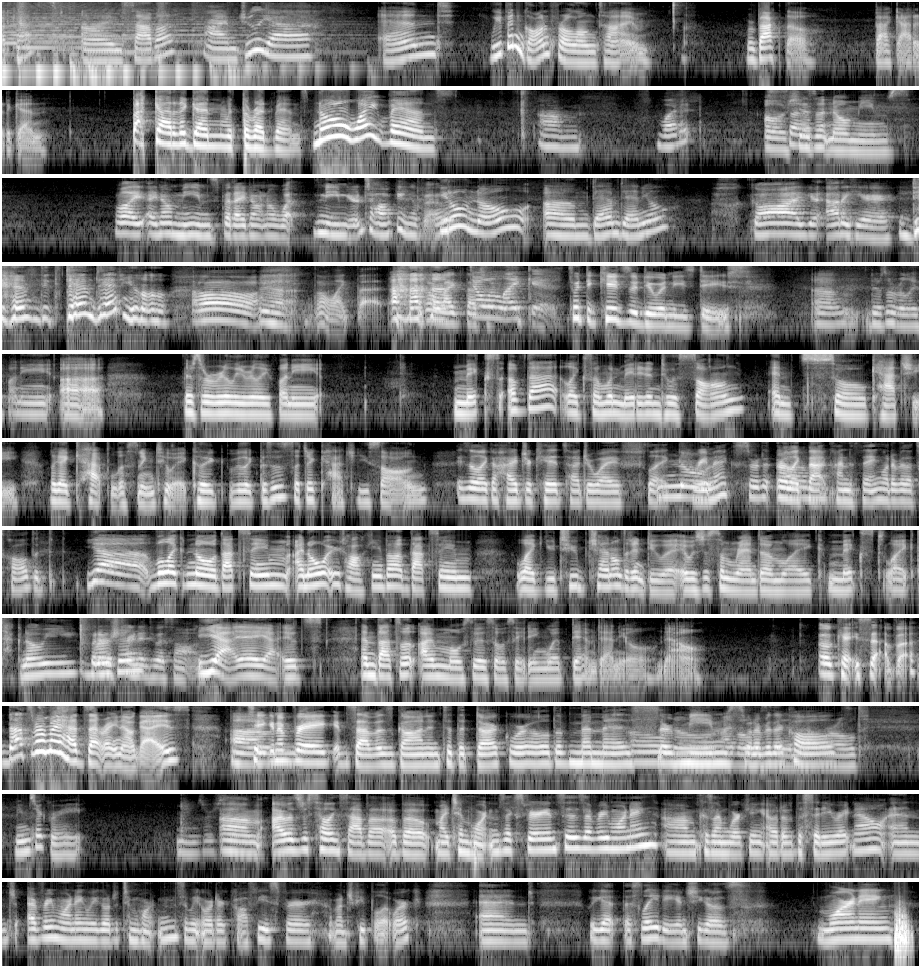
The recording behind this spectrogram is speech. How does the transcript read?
Your Head At podcast. I'm Saba, I'm Julia. and we've been gone for a long time. We're back though. Back at it again. Back at it again with the red vans. No, white vans! Um, what? Oh, So- she doesn't know memes. Well, I, I know memes, but I don't know what meme you're talking about. You don't know, um, Damn Daniel? God, get out of here. Damn, it's Damn Daniel. Oh, Yeah. don't like that. don't like that. Don't like it. It's what the kids are doing these days. Um, there's a really funny, uh, there's a really, really funny mix of that. Like someone made it into a song and it's so catchy. Like I kept listening to it because like, it was like, this is such a catchy song. Is it like a hide your kids, hide your wife, like No. remix sort of, or like that kind of thing, whatever that's called? The- Yeah, well, like no, that same. I know what you're talking about. That same like YouTube channel didn't do it. It was just some random like mixed like techno-y But it was version. turned into a song. yeah, yeah, yeah. It's and that's what I'm mostly associating with Damn Daniel now. Okay, Saba. That's where my head's at right now, guys. Taking a um, break, and Saba's gone into the dark world of memes oh, or Oh, no, memes, I've whatever they're been in called. world. Memes are great. Memes are so Um, I was just telling Saba about my Tim Hortons experiences every morning because I'm working out of the city right now. And every morning we go to Tim Hortons and we order coffees for a bunch of people at work. And we get this lady, and she goes, Morning,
